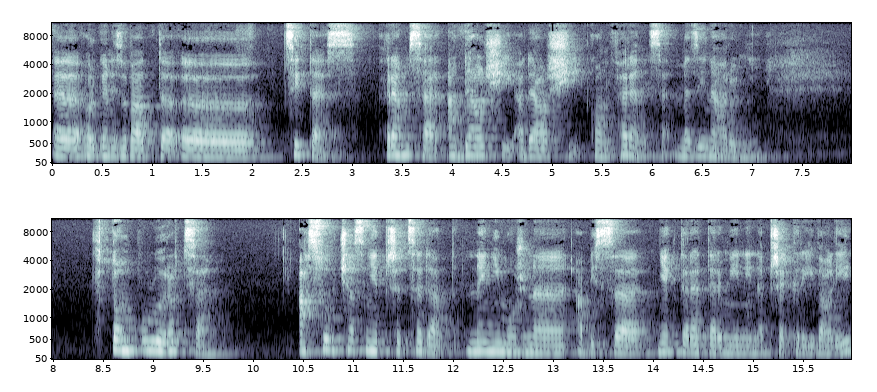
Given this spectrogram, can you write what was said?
eh, organizovat eh, CITES, Ramsar a další a další konference mezinárodní. V tom půl roce a současně předsedat není možné, aby se některé termíny nepřekrývaly.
